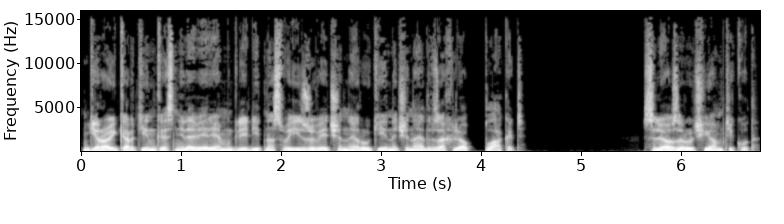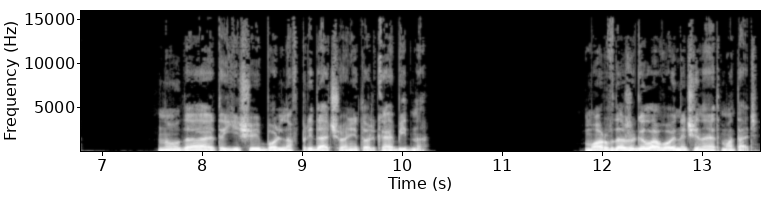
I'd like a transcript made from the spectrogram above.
Герой-картинка с недоверием глядит на свои изувеченные руки и начинает взахлеб плакать. Слезы ручьем текут. Ну да, это еще и больно в придачу, а не только обидно. Морв даже головой начинает мотать.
